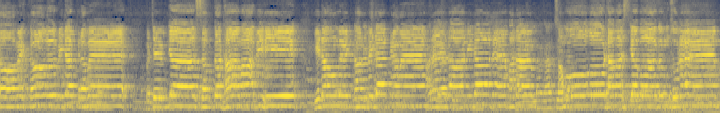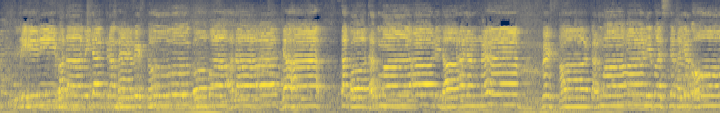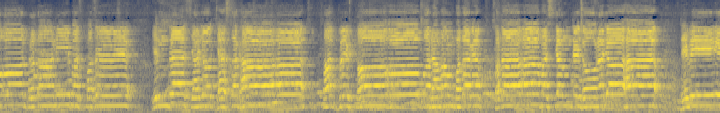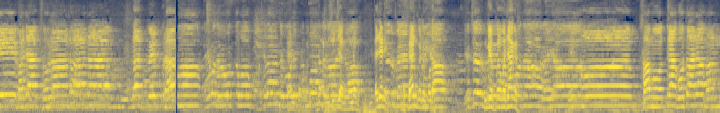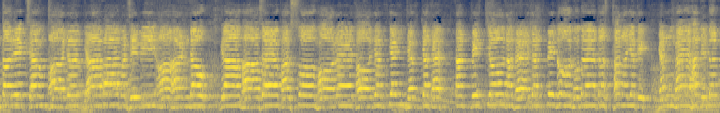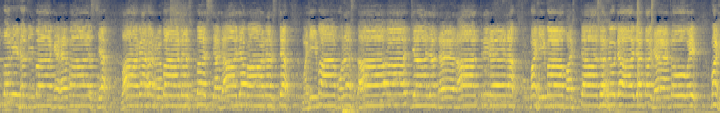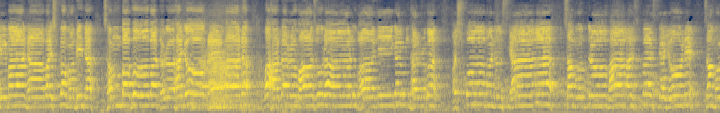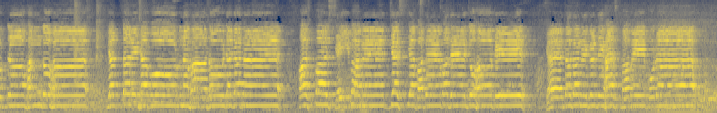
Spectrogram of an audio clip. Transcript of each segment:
ततो विष्णु विचक्रमे पृथिव्या सप्तधामाभिः इदं विष्णुर्विचक्रमे त्रयदानिदाने पदं समोढवस्य भागं सुरे त्रिहिणी पदा विचक्रमे विष्णु गोपा अदाभ्यः ततो धर्माणि धारयन् विष्णो कर्माणि पश्यत यतो व्रतानि पस्पसे इन्द्रस्य योग्यसखा तद्विष्णो परमं पदग सदा पश्यन्ति शोरजाः दिवि भजक्षुरादाद तद्विप्र தேவதேவோத்தம அகிலாண்ட கோடி பிரம்மாண்ட அது சுவிட்ச் அங்க இல்ல. கல்யாணி, அந்த fan கொஞ்சம் போடு. இங்க இப்ப நம்ம ஜாக்கிர- ॐ समुद्रभूतरमन्तरिक्षं वायुद्यावा पृथिवी आहण्डौ ग्राभास पश्वो मोरेथो जव्यञ्जव्यत तद्विद्यो दध तद्विदो नुदतस्थलयति। जन्महति तद्परिषति वागहवास्य वागहर्वाणस्पस्य जायमानस्य, महिमा पुरस्ताज्जायत पश्चादनुजायत यतो वै महिमानावश्वमभिद सम्बभूवतुर्हयो देवान महतर्वासुरान् वाजी गन्धर्व अश्वा मनुष्या समुद्रो भा अस्पस्य योनि समुद्रो बन्धुः यत्तरिषपूर्णमासौ जगत् अस्पस्यैव मेध्यस्य पदे पदे जुहोति चेतदनुकृतिः स्म पुरा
